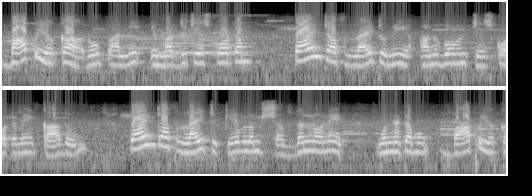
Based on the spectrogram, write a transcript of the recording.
బాపు యొక్క రూపాన్ని ఎమర్జ్ చేసుకోవటం పాయింట్ ఆఫ్ లైట్ని అనుభవం చేసుకోవటమే కాదు. పాయింట్ ఆఫ్ లైట్ కేవలం శబ్దంలోనే ఉండటము బాపు యొక్క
